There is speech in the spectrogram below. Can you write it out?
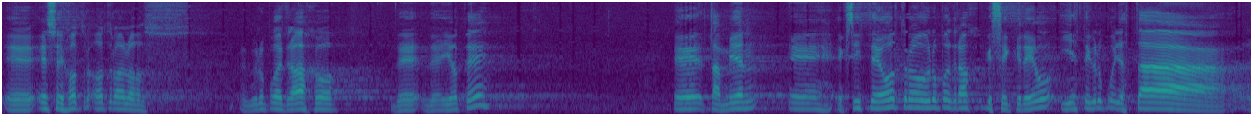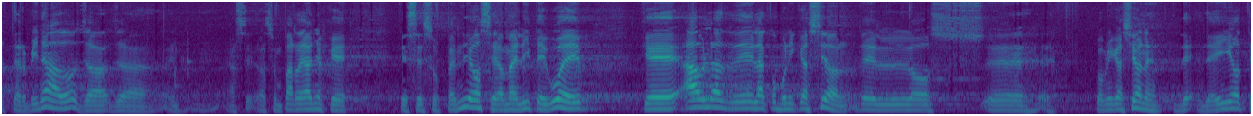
Eh, ese es otro, otro de los grupos de trabajo de, IoT. Eh, también eh, existe otro grupo de trabajo que se creó y este grupo ya está terminado, ya, hace un par de años que que se suspendió, se llama el IP Wave, que habla de la comunicación, de las eh, comunicaciones de, IoT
